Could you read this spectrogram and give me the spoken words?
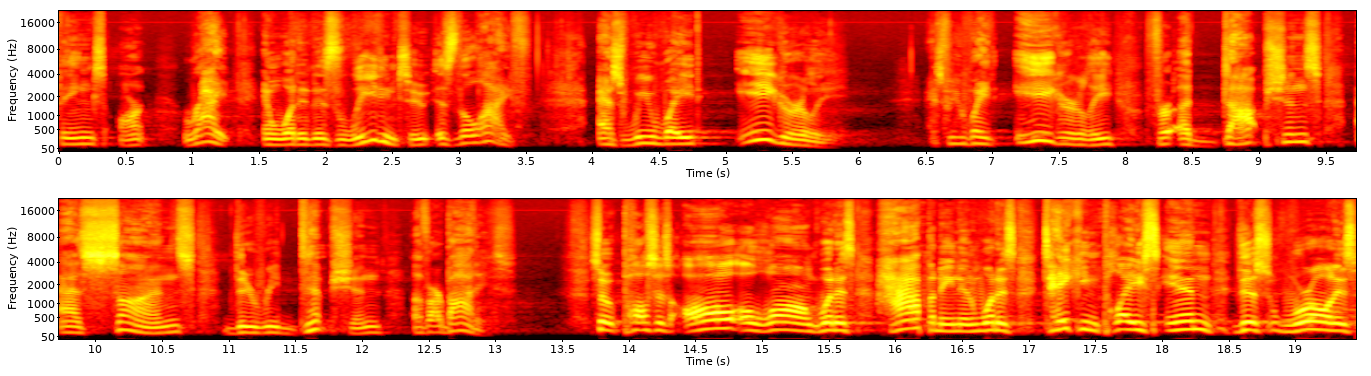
things aren't right. And what it is leading to is the life as we wait eagerly, as we wait eagerly for adoptions as sons, the redemption of our bodies. So Paul says, all along, what is happening and what is taking place in this world is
